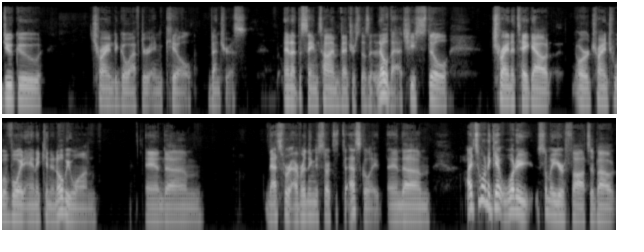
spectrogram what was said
Dooku trying to go after and kill Ventress. And at the same time, Ventress doesn't know that. She's still trying to take out or trying to avoid Anakin and Obi-Wan. And um that's where everything just starts to escalate. And um I just want to get what are some of your thoughts about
